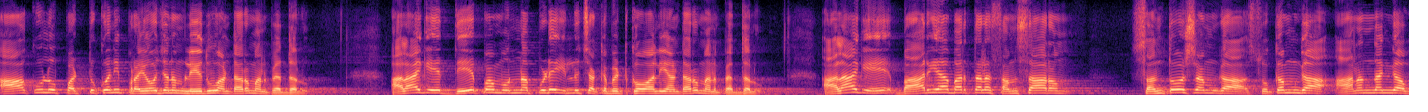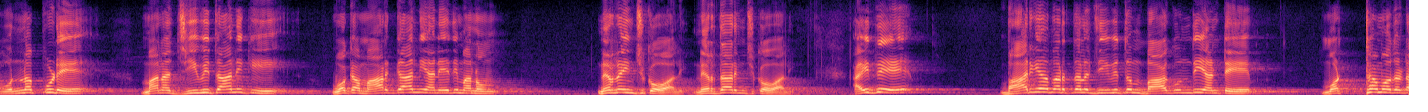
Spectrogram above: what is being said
ఆకులు పట్టుకొని ప్రయోజనం లేదు అంటారు మన పెద్దలు. అలాగే దీపం ఉన్నప్పుడే ఇల్లు చక్కబెట్టుకోవాలి అంటారు మన పెద్దలు. అలాగే భార్యాభర్తల సంసారం సంతోషంగా సుఖంగా ఆనందంగా ఉన్నప్పుడే మన జీవితానికి ఒక మార్గాన్ని అనేది మనం నిర్ణయించుకోవాలి నిర్ధారించుకోవాలి. అయితే భార్యాభర్తల జీవితం బాగుంది అంటే మొట్టమొదట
